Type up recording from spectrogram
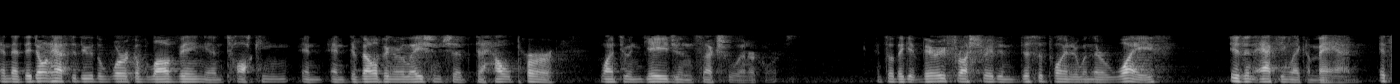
And that they don't have to do the work of loving and talking and, and developing a relationship to help her want to engage in sexual intercourse. And so they get very frustrated and disappointed when their wife isn't acting like a man. It's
